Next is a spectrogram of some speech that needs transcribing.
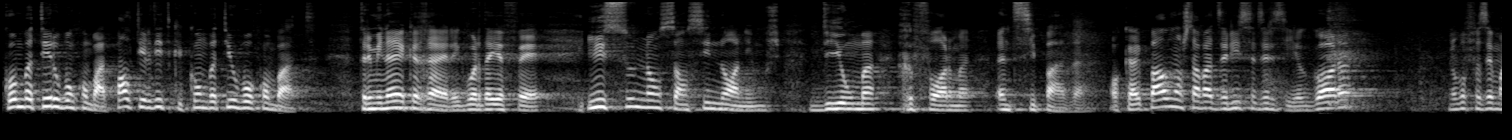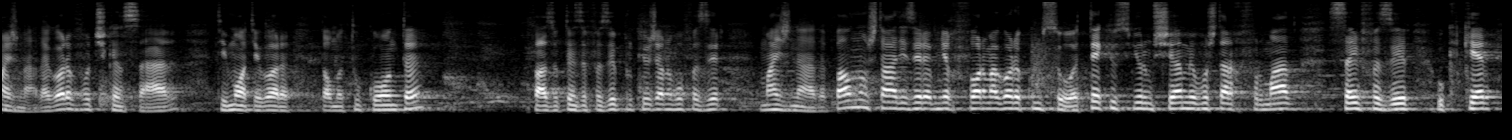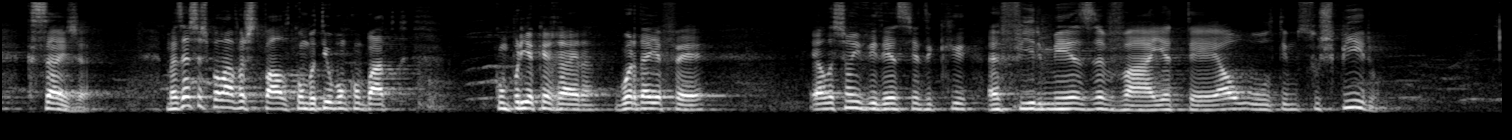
Combater o bom combate. Paulo ter dito que combati o bom combate, terminei a carreira e guardei a fé, isso não são sinónimos de uma reforma antecipada. Ok? Paulo não estava a dizer isso, a dizer assim, agora não vou fazer mais nada, agora vou descansar. Timóteo, agora toma tu conta, faz o que tens a fazer, porque eu já não vou fazer mais nada. Paulo não está a dizer a minha reforma agora começou, até que o Senhor me chame, eu vou estar reformado sem fazer o que quer que seja. Mas estas palavras de Paulo, combati o bom combate, cumpri a carreira, guardei a fé, elas são evidência de que a firmeza vai até ao último suspiro.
